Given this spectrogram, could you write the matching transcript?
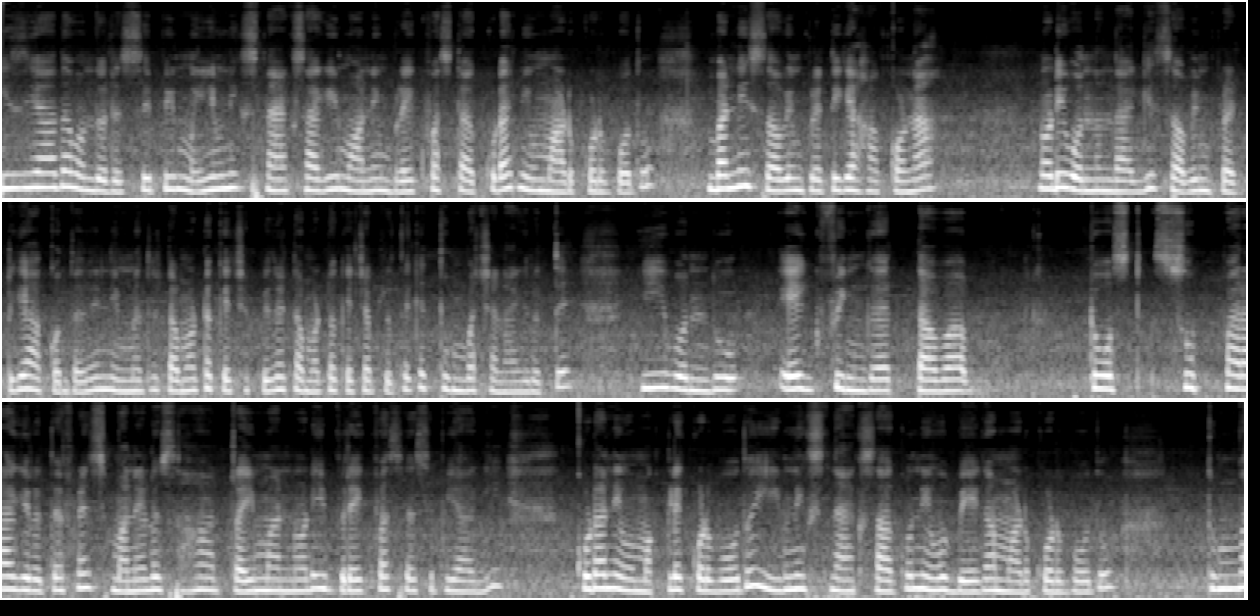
ಈಸಿಯಾದ ಒಂದು ರೆಸಿಪಿ, ಈವ್ನಿಂಗ್ ಸ್ನ್ಯಾಕ್ಸ್ ಆಗಿ ಮಾರ್ನಿಂಗ್ ಬ್ರೇಕ್ಫಾಸ್ಟಾಗಿ ಕೂಡ ನೀವು ಮಾಡಿಕೊಡ್ಬೋದು. ಬನ್ನಿ, ಸರ್ವಿಂಗ್ ಪ್ಲೇಟಿಗೆ ಹಾಕೋಣ. ನೋಡಿ ಒಂದೊಂದಾಗಿ ಸರ್ವಿಂಗ್ ಪ್ಲೇಟ್ಗೆ ಹಾಕ್ಕೊತಾ ಇದ್ದೀನಿ ನಿಮ್ಮ ಹತ್ರ ಟೊಮೊಟೊ ಕೆಚಪ್ ಇದ್ದರೆ ಟೊಮೊಟೊ ಕೆಚಪ್ ಜೊತೆಗೆ ತುಂಬ ಚೆನ್ನಾಗಿರುತ್ತೆ. ಈ ಒಂದು ಎಗ್ ಫಿಂಗರ್ ತವಾ ಟೋಸ್ಟ್ ಸೂಪರಾಗಿರುತ್ತೆ ಫ್ರೆಂಡ್ಸ್ ಮನೇಲೂ ಸಹ ಟ್ರೈ ಮಾಡಿ ನೋಡಿ ಬ್ರೇಕ್ಫಾಸ್ಟ್ ರೆಸಿಪಿಯಾಗಿ ಕೂಡ ನೀವು ಮಕ್ಕಳಿಗೆ ಕೊಡ್ಬೋದು. ಈವ್ನಿಂಗ್ ಸ್ನ್ಯಾಕ್ಸ್ ಆಗು ನೀವು ಬೇಗ ಮಾಡಿಕೊಡ್ಬೋದು. ತುಂಬ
